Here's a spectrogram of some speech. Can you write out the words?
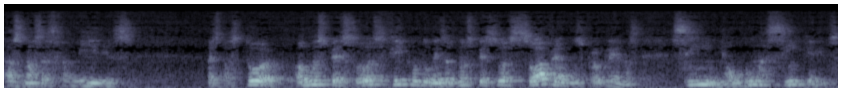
as nossas famílias. Mas, pastor, algumas pessoas ficam doentes, algumas pessoas sofrem alguns problemas. Sim, algumas sim, queridos.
